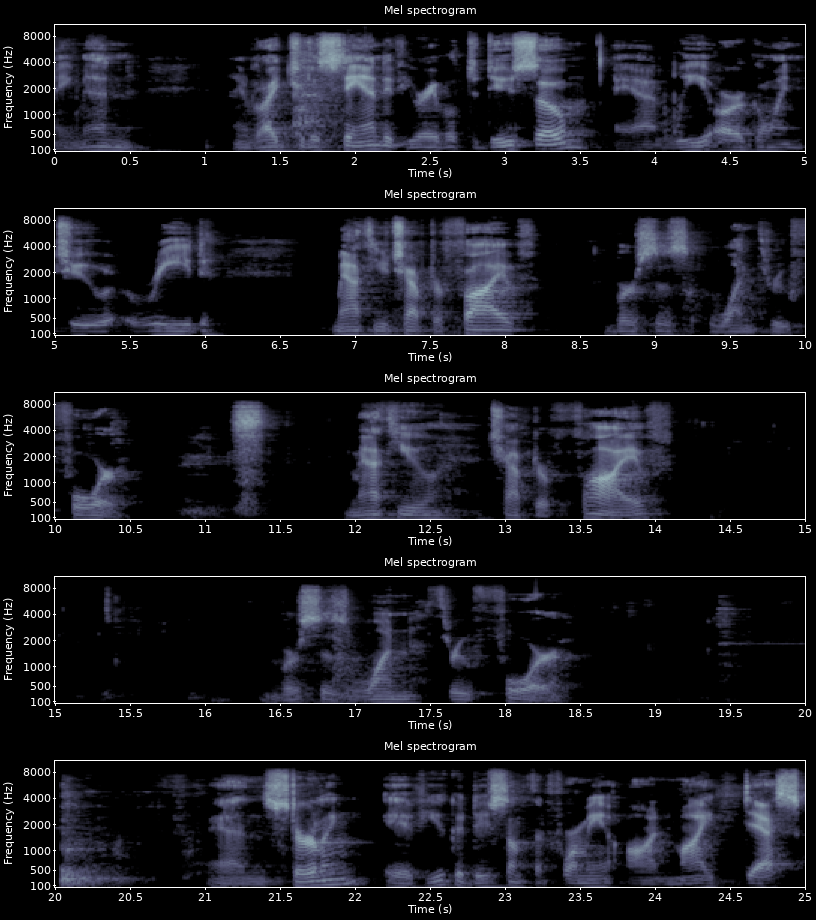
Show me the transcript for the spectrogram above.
Amen. I invite you to stand if you're able to do so, and we are going to read Matthew chapter 5, verses 1 through 4. Matthew chapter 5, verses 1 through 4. And Sterling, if you could do something for me on my desk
